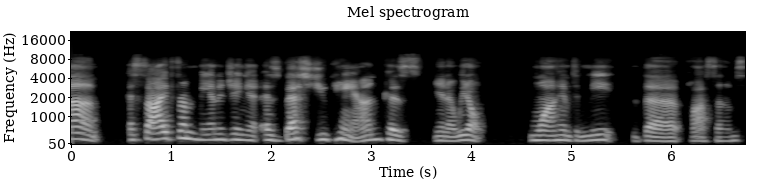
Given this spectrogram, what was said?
um, aside from managing it as best you can, because you know we don't want him to meet the possums.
